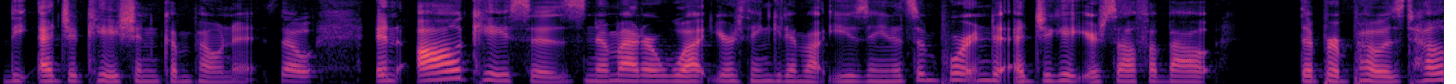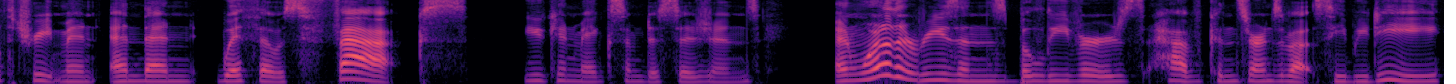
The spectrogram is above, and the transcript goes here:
the education component. So, in all cases, no matter what you're thinking about using, it's important to educate yourself about the proposed health treatment. And then with those facts, you can make some decisions. And one of the reasons believers have concerns about CBD,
